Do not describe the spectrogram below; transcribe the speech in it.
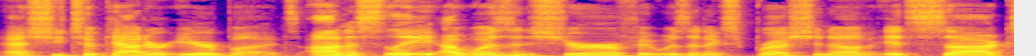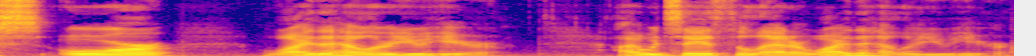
as she took out her earbuds. Honestly, I wasn't sure if it was an expression of it sucks or why the hell are you here? I would say it's the latter. Why the hell are you here?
